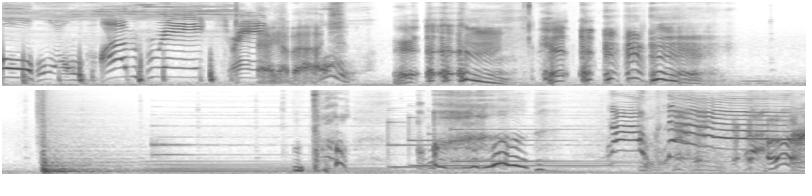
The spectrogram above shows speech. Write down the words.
Oh! I'm rich, rich! Oh. No! No!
